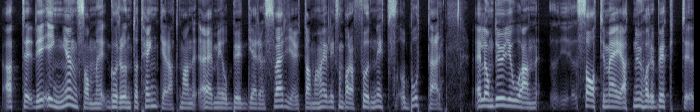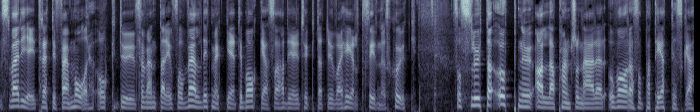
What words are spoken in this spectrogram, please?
att det är ingen som går runt och tänker att man är med och bygger Sverige, utan man har ju liksom bara funnits och bott här. Eller om du Johan sa till mig att nu har du byggt Sverige i 35 år och du förväntar dig få väldigt mycket tillbaka så hade jag ju tyckt att du var helt sinnessjuk. Så sluta upp nu alla pensionärer och vara så patetiska.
